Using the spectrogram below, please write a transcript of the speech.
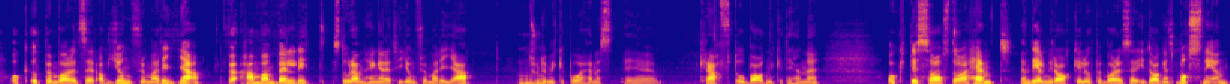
och uppenbarelser av jungfru Maria. För han var en väldigt stor anhängare till jungfru Maria. Trodde mycket på hennes eh, kraft och bad mycket till henne. Och det sades då ha hänt en del mirakel och uppenbarelser i dagens Bosnien.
